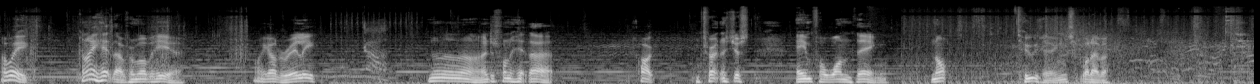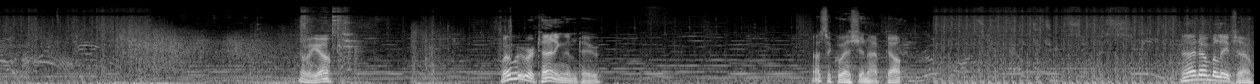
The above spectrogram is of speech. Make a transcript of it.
Oh, wait. Can I hit that from over here? Oh my god, really? No, no, no. I just want to hit that. Fuck. I'm trying to just aim for one thing. Not two things. Whatever. There we go. Where are we returning them to? That's a question I've got. I don't believe so.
